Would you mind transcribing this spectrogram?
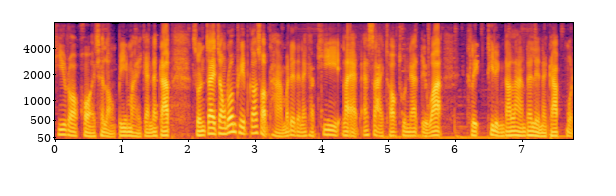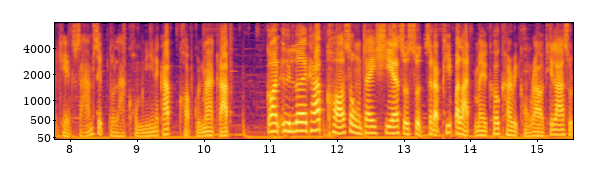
ที่รอคอยฉลองปีใหม่กันนะครับสนใจจองร่วมทริปก็สอบถามมาได้เลยนะครับที่ line at a s i talk to net หรือว่าคลิกที่ลิงก์ด้านล่างได้เลยนะครับหมดเขต 30 ตุลาคมนี้นะครับขอบคุณมากครับ ก่อนอื่นเลยครับ ขอส่งใจเชียร์สุดๆสำหรับพี่ประหลัดไมเคิลคาริกของเราที่ล่าสุด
